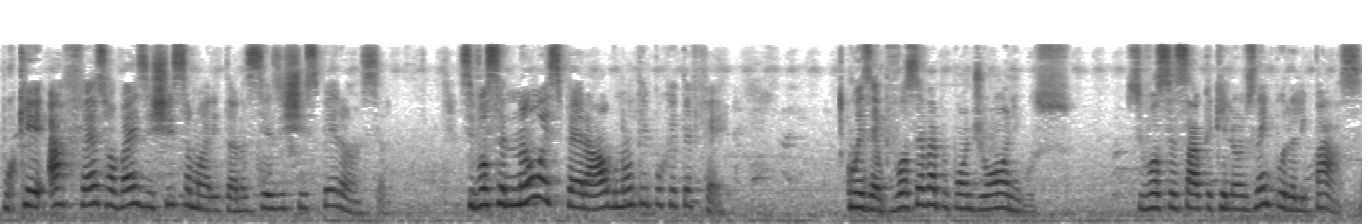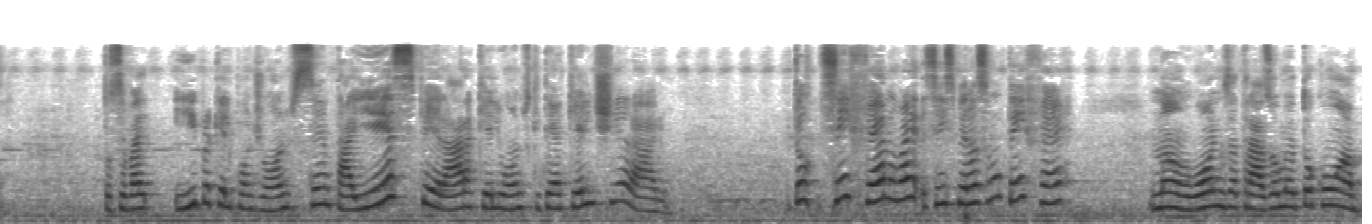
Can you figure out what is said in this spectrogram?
Porque a fé só vai existir, samaritana, se existir esperança. Se você não espera algo, não tem por que ter fé. Um exemplo, você vai para o ponto de ônibus, se você sabe que aquele ônibus nem por ali passa, então você vai ir para aquele ponto de ônibus, sentar e esperar aquele ônibus que tem aquele itinerário. Então, sem fé não vai, sem esperança não tem fé. Não, o ônibus atrasou, mas eu tô com uma,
